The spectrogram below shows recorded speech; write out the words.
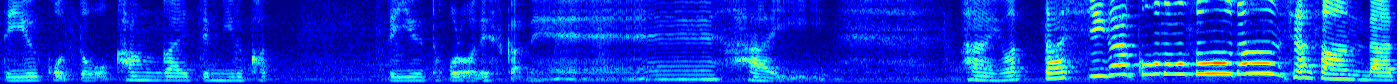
ていうことを考えてみるかっていうところですかね。はい。はい、私がこの相談者さんだっ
